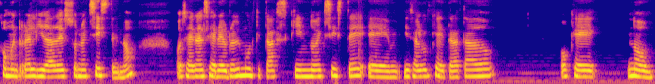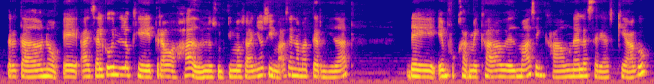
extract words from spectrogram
como en realidad esto no existe, ¿no? O sea, en el cerebro el multitasking no existe em, y es algo que he tratado o que no, tratado no, eh, es algo en lo que he trabajado en los últimos años y más en la maternidad, de enfocarme cada vez más en cada una de las tareas que hago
